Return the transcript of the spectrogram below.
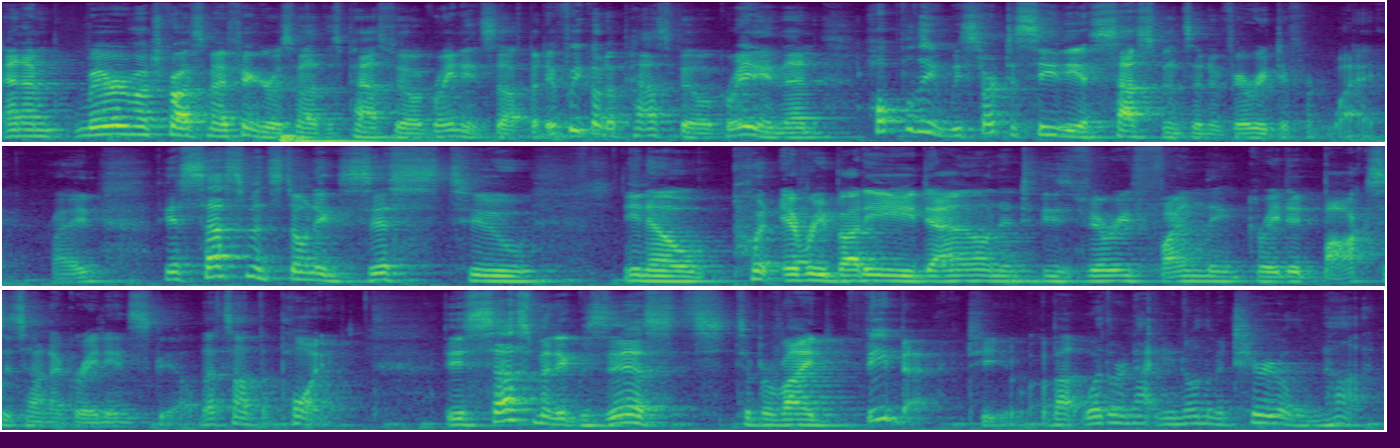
and I'm very much crossing my fingers about this pass-fail grading stuff, but if we go to pass-fail grading, then hopefully we start to see the assessments in a very different way, right? The assessments don't exist to, you know, put everybody down into these very finely graded boxes on a grading scale. That's not the point. The assessment exists to provide feedback to you about whether or not you know the material or not,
